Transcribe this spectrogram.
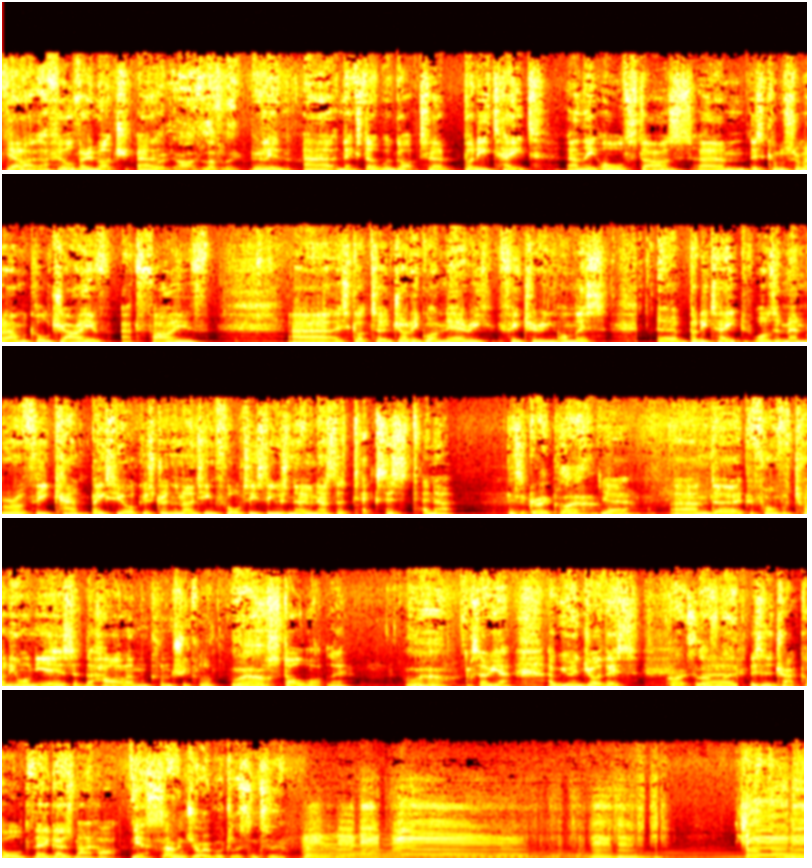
Yeah, I like that, Phil, very much. Uh, Oh, it's lovely. Brilliant. Uh, next up, we've got uh, Buddy Tate and the All Stars. Um, this comes from an album called Jive at Five. Uh, it's got uh, Johnny Guarnieri featuring on this. Uh, Buddy Tate was a member of the Count Basie Orchestra in the 1940s. He was known as the Texas Tenor. He's a great player. Yeah. And uh, he performed for 21 years at the Harlem Country Club. Wow. Stalwart there. Wow. So, yeah, hope you enjoy this. Oh, it's lovely. Uh, this is a track called There Goes My Heart. Yeah. So enjoyable to listen to.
